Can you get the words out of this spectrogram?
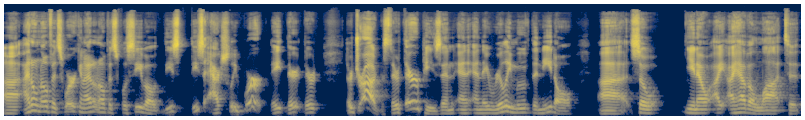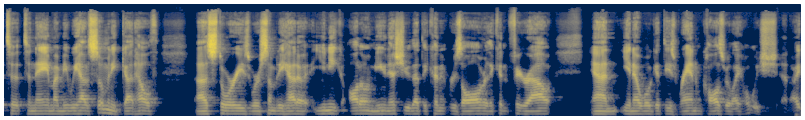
Uh, i don't know if it's working. I don't know if it's placebo. These these actually work. They they're they're they're drugs. They're therapies and and and they really move the needle. Uh, so you know i i have a lot to to to name. I mean we have so many gut health uh, stories where somebody had a unique autoimmune issue that they couldn't resolve or they couldn't figure out. And, you know, we'll get these random calls. We're like, holy shit, I,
